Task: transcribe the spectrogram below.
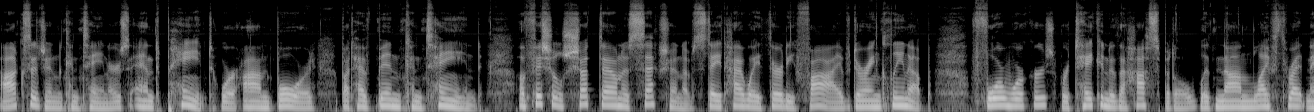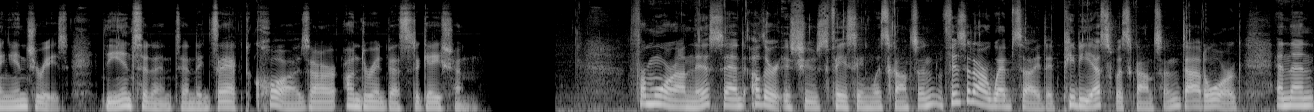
oxygen containers, and paint were on board but have been contained. Officials shut down a section of State Highway 35 during cleanup. Four workers were taken to the hospital with non life threatening injuries. The incident and exact cause are under investigation. For more on this and other issues facing Wisconsin, visit our website at pbswisconsin.org and then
